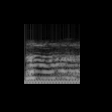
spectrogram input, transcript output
Bye.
